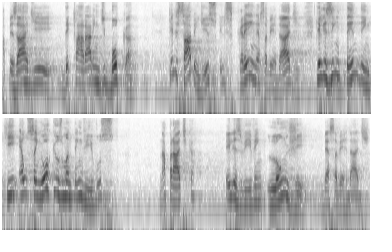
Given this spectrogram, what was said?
apesar de declararem de boca que eles sabem disso, que eles creem nessa verdade, que eles entendem que é o Senhor que os mantém vivos, na prática, eles vivem longe dessa verdade.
